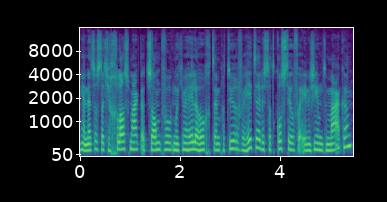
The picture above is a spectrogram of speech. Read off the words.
ja, net zoals dat je glas maakt uit zand bijvoorbeeld, moet je met hele hoge temperaturen verhitten. Dus dat kost heel veel energie om te maken.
